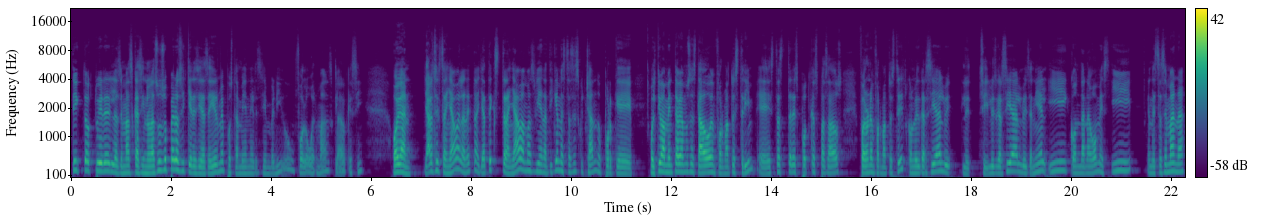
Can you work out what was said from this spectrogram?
TikTok, Twitter y las demás casi no las uso, pero si quieres ir a seguirme pues también eres bienvenido, un follower más, claro que sí. Oigan, ya los extrañaba la neta, ya te extrañaba más bien a ti que me estás escuchando porque... Últimamente habíamos estado en formato stream. Eh, estas tres podcasts pasados fueron en formato stream con Luis García, Luis, sí, Luis García, Luis Daniel y con Dana Gómez. Y en esta semana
